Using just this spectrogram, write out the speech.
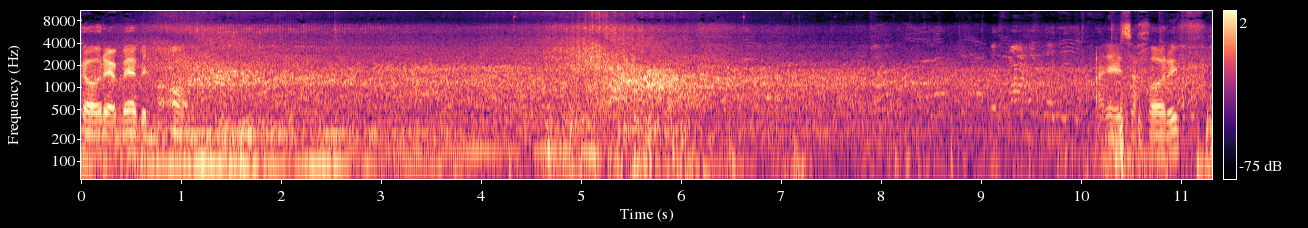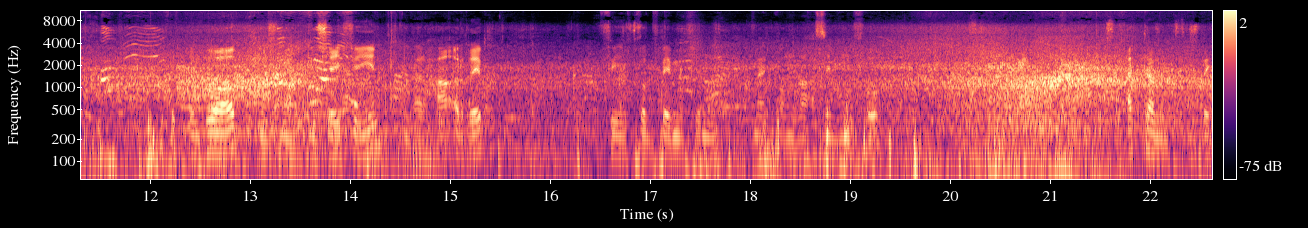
شارع باب المقام عليه زخارف ابواب مثل ما أنتم شايفين رح أقرب. في قبة مثل ما أنتم ملاحظين من فوق. أكثر من قبة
